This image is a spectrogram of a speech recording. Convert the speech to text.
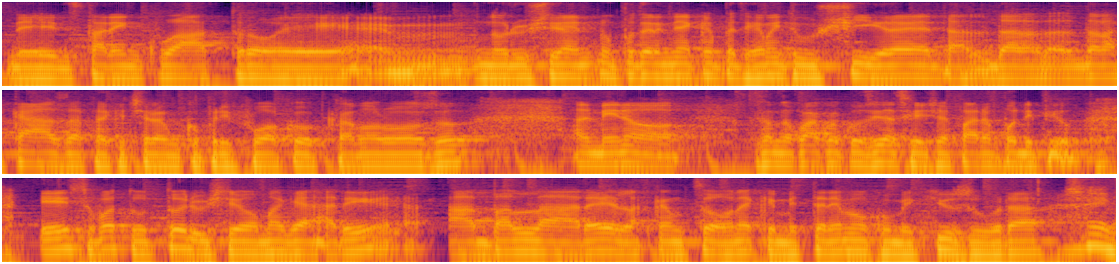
di stare in quattro e mm, non riuscire, non poter neanche praticamente uscire da- da- dalla casa perché c'era un coprifuoco clamoroso, almeno quest'anno qua qualcosina si riesce a fare un po' di più e soprattutto riusciremo magari a ballare la canzone che metteremo come chiusura Sì,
